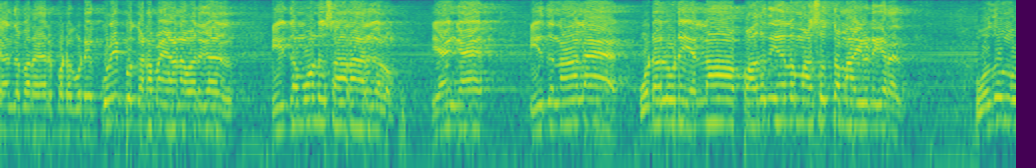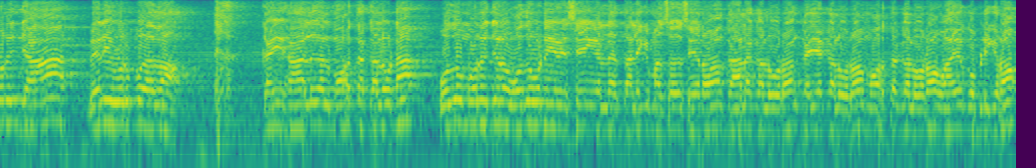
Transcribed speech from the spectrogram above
சேர்ந்த பிற ஏற்படக்கூடிய குளிப்பு கடமையானவர்கள். இந்த மூணு சாரார்களும் ஏங்க இதனால உடலுடைய எல்லா பகுதிகளும் அசுத்தமாகி விடுகிறது ஒது முறிஞ்சா வெளி உறுப்பு தான் கை கால்கள் முகத்தை கழுவுனா ஒது முறிஞ்சிடும் ஒதுவுடைய விஷயங்களில் தலைக்கு மசாஜ் செய்கிறோம் காலை கழுவுறோம் கையை கழுவுறோம் முகத்தை கழுவுறோம் வாயை கொப்பளிக்கிறோம்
